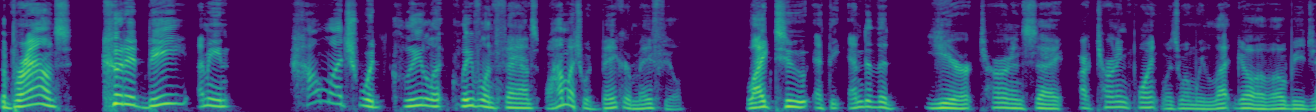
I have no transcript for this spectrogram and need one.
The Browns, could it be? I mean, how much would Cleveland, Cleveland fans, well, how much would Baker Mayfield like to, at the end of the year, turn and say, our turning point was when we let go of OBJ?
